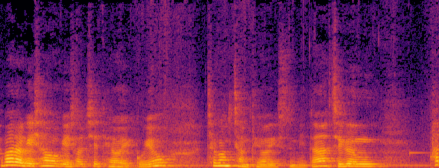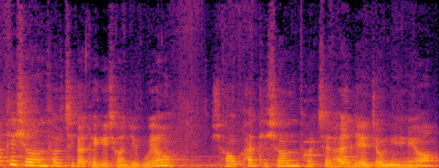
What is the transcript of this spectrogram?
해바라기 샤워기 설치되어 있고요. 채광창 되어 있습니다. 지금 파티션 설치가 되기 전이고요. 샤워 파티션 설치할 예정이에요.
